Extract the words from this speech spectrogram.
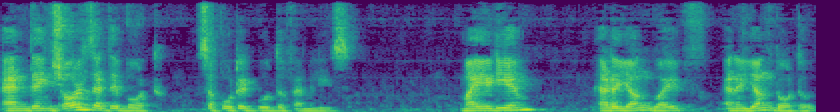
And the insurance that they bought supported both the families. My ADM had a young wife and a young daughter.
